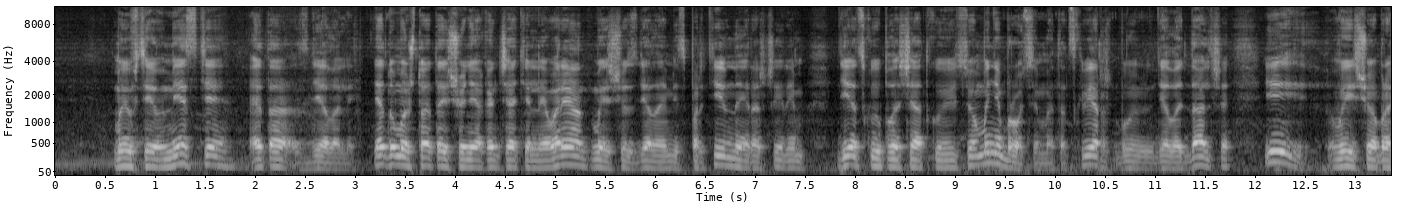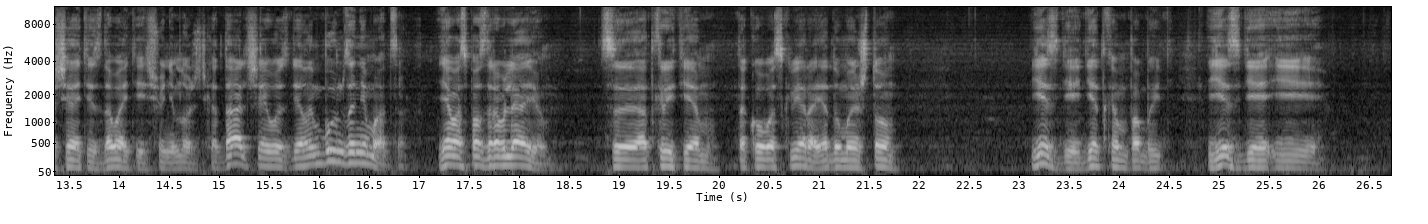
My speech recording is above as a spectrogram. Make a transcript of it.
мы все вместе это сделали. Я думаю, что это еще не окончательный вариант. Мы еще сделаем и спортивный, и расширим детскую площадку, и все. Мы не бросим этот сквер, будем делать дальше. И вы еще обращайтесь, давайте еще немножечко дальше его сделаем. Будем заниматься. Я вас поздравляю с открытием такого сквера. Я думаю, что есть где и деткам побыть, есть где и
